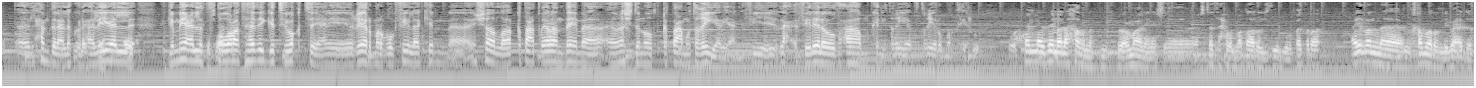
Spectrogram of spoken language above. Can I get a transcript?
الحمد لله على كل حال. هي جميع التطورات هذه قد في وقت يعني غير مرغوب فيه لكن إن شاء الله قطاع الطيران دائما نشهد أنه قطاع متغير يعني في في ليلة وضحاها ممكن يتغير تتغير امور كثير وحنا زي ما لاحظنا في عمان يعني افتتحوا المطار الجديد من فترة. أيضا الخبر اللي بعده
